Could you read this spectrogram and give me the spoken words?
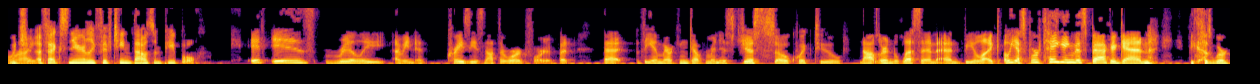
which Right. affects nearly 15,000 people. It is really, I mean, it- crazy is not the word for it, but that the American government is just so quick to not learn the lesson and be like, oh, yes, we're taking this back again because we're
